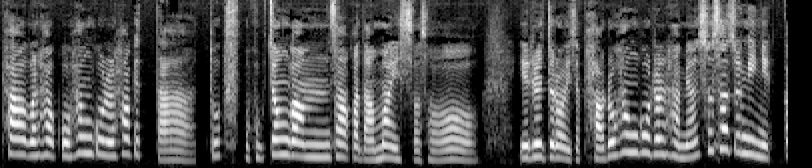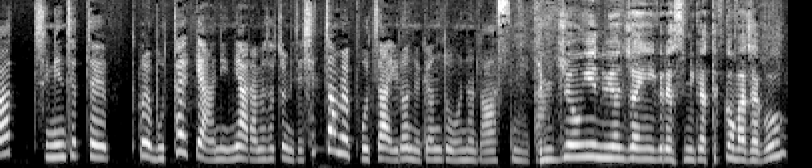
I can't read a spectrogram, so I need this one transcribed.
파악을 하고 항고를 하겠다. 또 뭐 국정감사가 남아 있어서 예를 들어 이제 바로 항고를 하면 수사 중이니까 증인 채택을 못할 게 아니냐라면서 좀 이제 시점을 보자 이런 의견도 오늘 나왔습니다. 김종인 위원장이 그랬습니까? 특검하자고?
